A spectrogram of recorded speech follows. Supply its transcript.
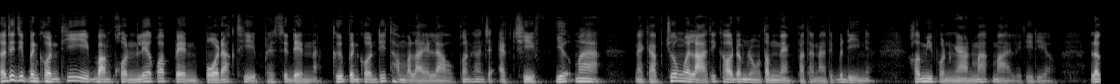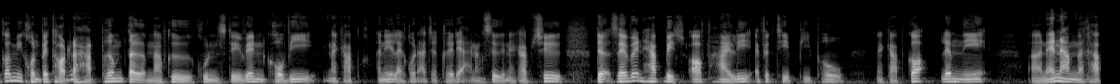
แล้วจริงๆเป็นคนที่บางคนเรียกว่าเป็น productive president อะคือเป็นคนที่ทำอะไรแล้วค่อนข้างจะ achieve เยอะมากนะครับช่วงเวลาที่เขาดำรงตำแหน่งประธานาธิบดีเนี่ยเขามีผลงานมากมายเลยทีเดียว แล้วก็มีคนไปถอดรหัสเพิ่มเติมนะคือคุณสตีเวนโควีนะครับอันนี้หลายคนอาจจะเคยได้อ่านหนังสือนะครับชื่อ The Seven Habits of Highly Effective People นะครับก็เล่มนี้แนะนำนะครับ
